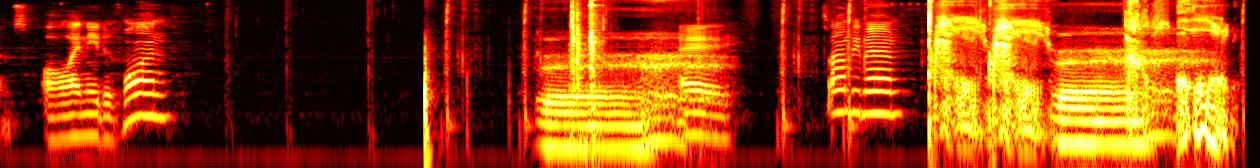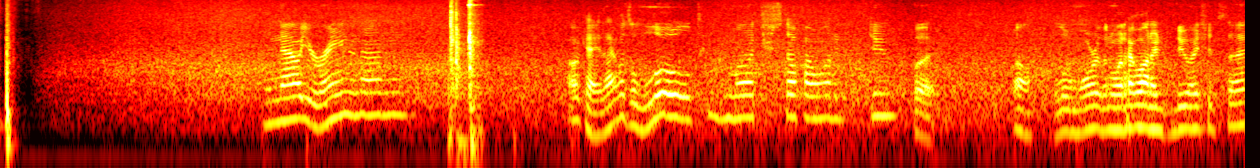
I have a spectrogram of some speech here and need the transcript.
That's all I need is one. Hey, zombie man. And now you're raining on me? Okay, that was a little too much stuff I wanted to do, but, well, a little more than what I wanted to do, I should say.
